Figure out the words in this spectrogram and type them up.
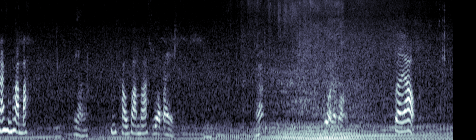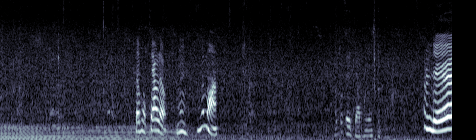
นั่นคุณพร้อมปะอย่างเขาพร้อมปะยั่วไปฮะยั่วแล้วบอกตัวแล้วใส่ผักแก้วแล้วอืมไม่หมอมันก็เคยจับเงินสิอันเดีย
